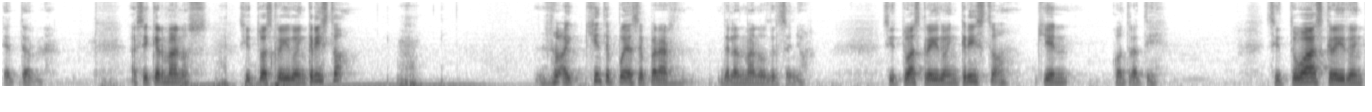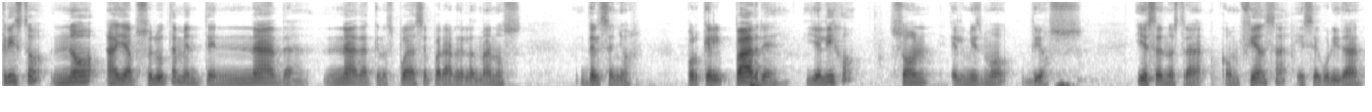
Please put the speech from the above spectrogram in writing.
eterna. Así que hermanos, si tú has creído en Cristo, no hay quién te puede separar de las manos del Señor. Si tú has creído en Cristo, ¿quién contra ti? Si tú has creído en Cristo, no hay absolutamente nada, nada que nos pueda separar de las manos del Señor. Porque el Padre y el Hijo son el mismo Dios. Y esa es nuestra confianza y seguridad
